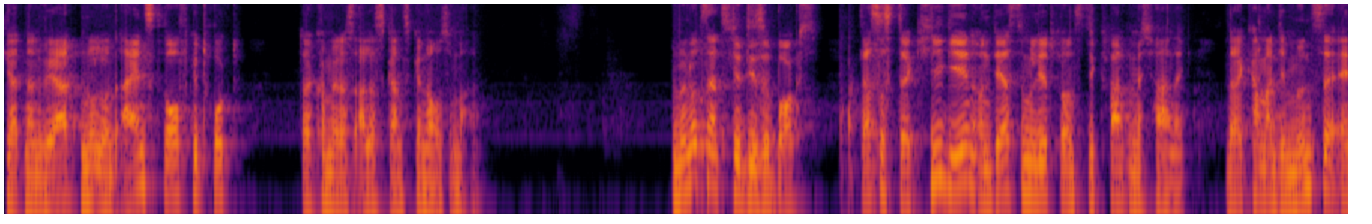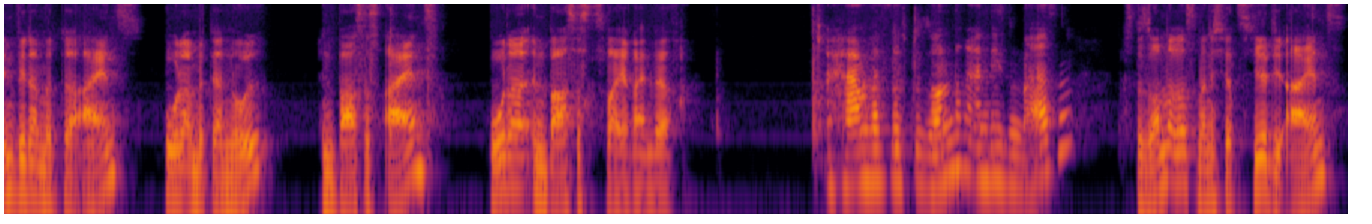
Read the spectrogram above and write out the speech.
Die hat einen Wert 0 und 1 drauf gedruckt. Da können wir das alles ganz genauso machen. Wir benutzen jetzt hier diese Box. Das ist der Keygen und der simuliert für uns die Quantenmechanik. Da kann man die Münze entweder mit der 1 oder mit der 0 in Basis 1 oder in Basis 2 reinwerfen. Aha, was ist das Besondere an diesen Basen? Das Besondere ist, wenn ich jetzt hier die 1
